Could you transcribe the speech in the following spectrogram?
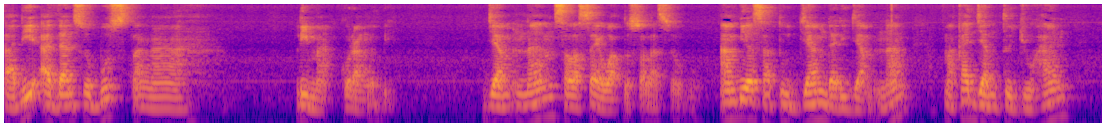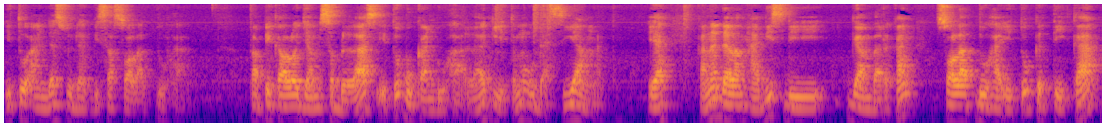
Tadi adzan subuh setengah lima kurang lebih. Jam 6 selesai waktu sholat subuh. Ambil satu jam dari jam 6, maka jam tujuhan itu Anda sudah bisa sholat duha. Tapi kalau jam 11 itu bukan duha lagi, itu mah udah siang. Ya, karena dalam hadis digambarkan sholat duha itu ketika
